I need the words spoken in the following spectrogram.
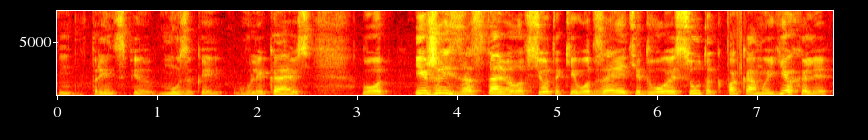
в принципе, музыкой увлекаюсь. Вот. И жизнь заставила все-таки вот за эти двое суток, пока мы ехали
